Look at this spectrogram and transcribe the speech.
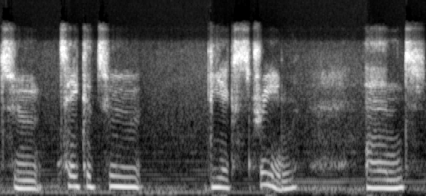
to take it to the extreme. And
